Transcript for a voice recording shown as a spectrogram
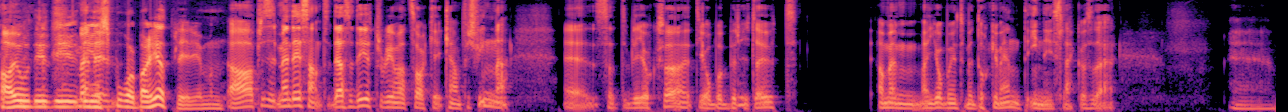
ja, jo, det, det, det är ju spårbarhet blir det ju. Men... Ja, precis, men det är sant. Det, alltså, det är ett problem att saker kan försvinna. Eh, så det blir också ett jobb att bryta ut. Ja, men man jobbar ju inte med dokument inne i Slack och sådär. Eh,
